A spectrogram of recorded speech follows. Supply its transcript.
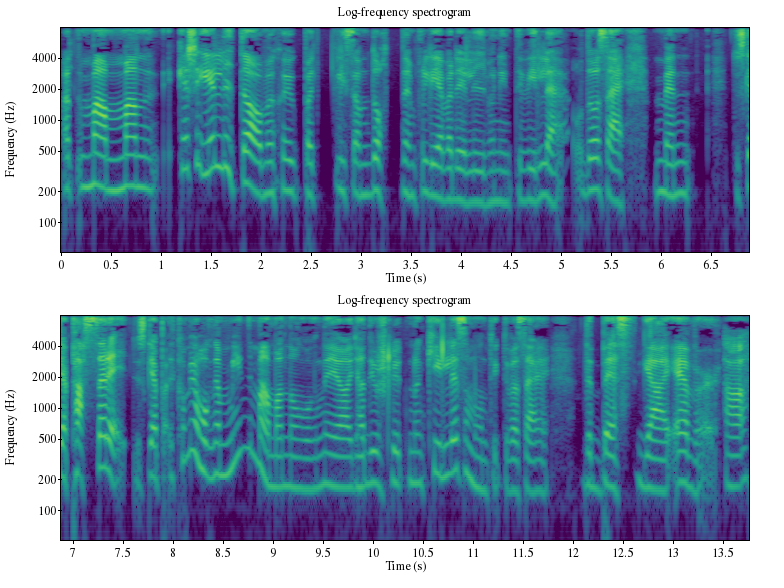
Att mamman kanske är lite avundsjuk på att liksom dottern får leva det liv hon inte ville. Och då så här, men du ska passa dig. Du ska, jag kommer ihåg när min mamma någon gång när jag hade gjort slut med någon kille som hon tyckte var så här the best guy ever. Ja.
